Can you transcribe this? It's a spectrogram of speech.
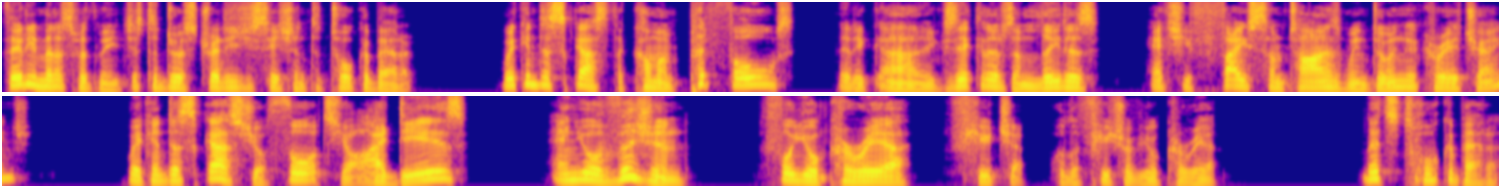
30 minutes with me just to do a strategy session to talk about it. We can discuss the common pitfalls that uh, executives and leaders actually face sometimes when doing a career change. We can discuss your thoughts, your ideas, and your vision for your career future or the future of your career. Let's talk about it.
